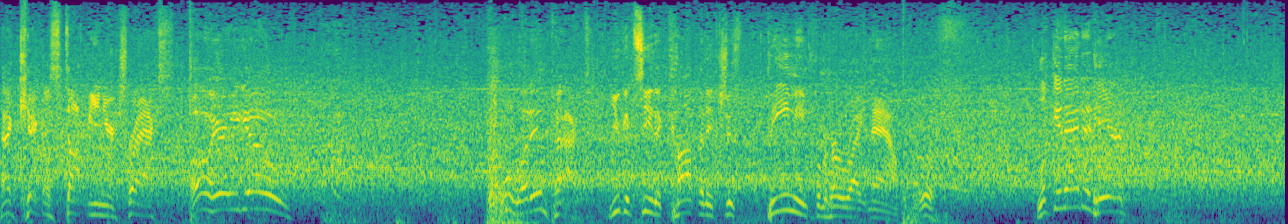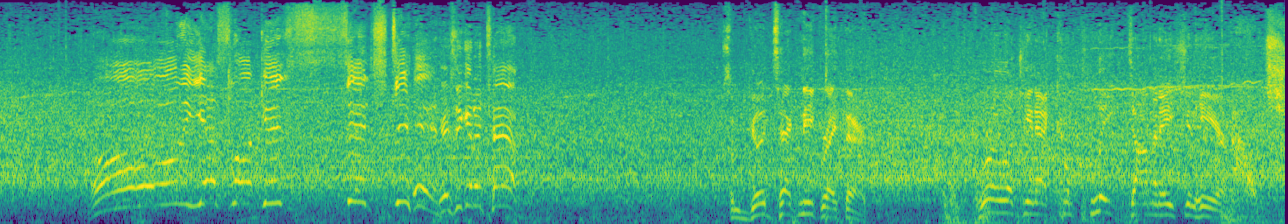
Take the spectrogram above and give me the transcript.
That kick will stop you in your tracks. Oh, here we go. Ooh, what impact. You can see the confidence just beaming from her right now. Ugh. Looking at it here. Oh, the yes lock is cinched in. Is he going to tap? Some good technique right there. We're looking at complete domination here. Ouch.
